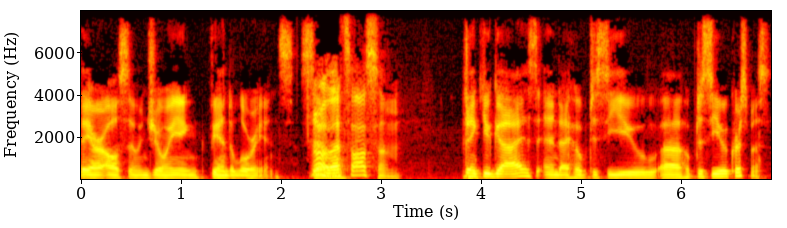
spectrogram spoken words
they are also enjoying Fandalorians. So oh, that's awesome. Thank you guys, and I hope to see you. Uh, hope to see you at Christmas.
